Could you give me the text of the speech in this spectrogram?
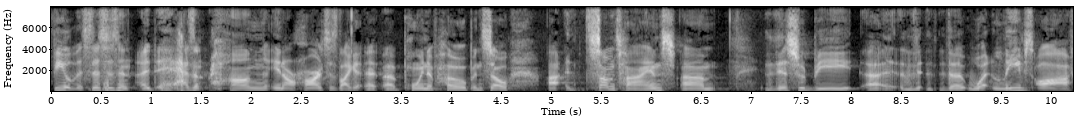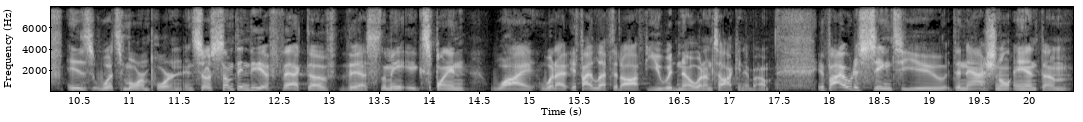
feel this. This isn't. It hasn't hung in our hearts as like a, a point of hope. And so, uh, sometimes. Um, this would be uh, the, the, what leaves off is what's more important. And so something to the effect of this. Let me explain why what I, if i left it off you would know what i'm talking about. If i were to sing to you the national anthem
